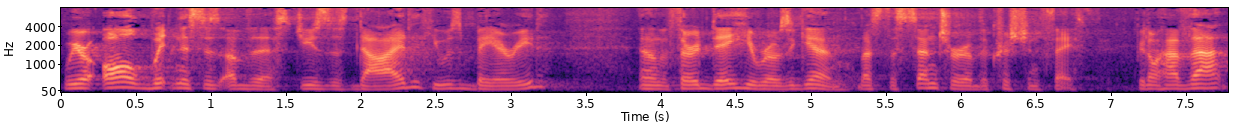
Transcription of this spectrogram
We are all witnesses of this. Jesus died, he was buried, and on the third day he rose again. That's the center of the Christian faith. If we don't have that,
